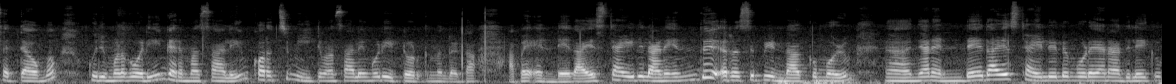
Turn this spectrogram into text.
സെറ്റാവുമ്പോൾ കുരുമുളക് പൊടിയും ഗരം മസാലയും കുറച്ച് മീറ്റ് മസാലയും കൂടി ഇട്ട് കൊടുക്കുന്നുണ്ട് കേട്ടോ. അപ്പോൾ എന്റേതായ സ്റ്റൈലിലാണ് എന്ത് റെസിപ്പി ഉണ്ടാക്കുമ്പോഴും ഞാൻ എന്റേതായ സ്റ്റൈലിലും കൂടെ ഞാൻ അതിലേക്ക്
